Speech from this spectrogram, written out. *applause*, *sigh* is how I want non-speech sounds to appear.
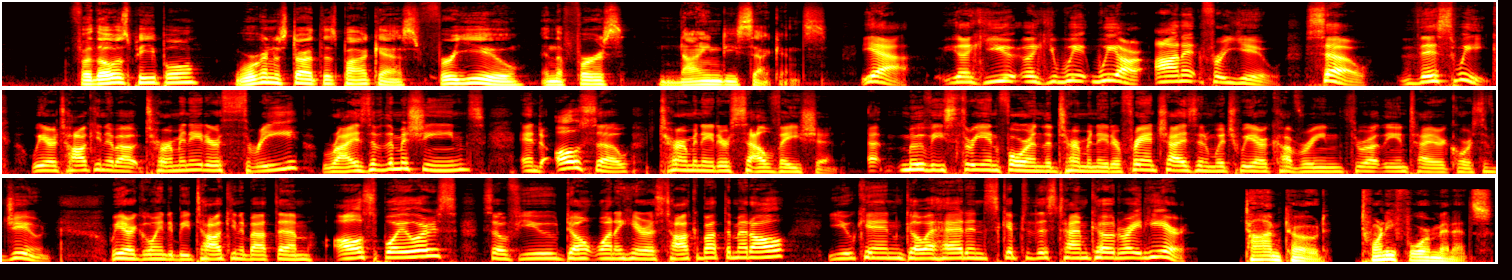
for those people, we're going to start this podcast for you in the first 90 seconds. Yeah, like you, like we we are on it for you. So this week we are talking about Terminator 3: Rise of the Machines and also Terminator Salvation. Uh, movies 3 and 4 in the Terminator franchise in which we are covering throughout the entire course of June. We are going to be talking about them all spoilers, so if you don't want to hear us talk about them at all, you can go ahead and skip to this time code right here. Time code 24 minutes.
